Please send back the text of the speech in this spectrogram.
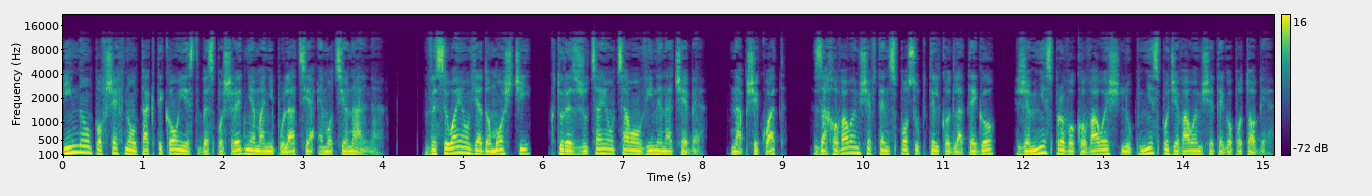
Inną powszechną taktyką jest bezpośrednia manipulacja emocjonalna. Wysyłają wiadomości, które zrzucają całą winę na ciebie. Na przykład, zachowałem się w ten sposób tylko dlatego, że mnie sprowokowałeś lub nie spodziewałem się tego po tobie.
